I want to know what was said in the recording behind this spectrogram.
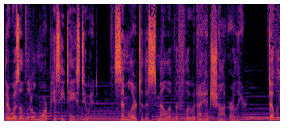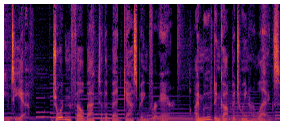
There was a little more pissy taste to it, similar to the smell of the fluid I had shot earlier. WTF. Jordan fell back to the bed, gasping for air. I moved and got between her legs,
